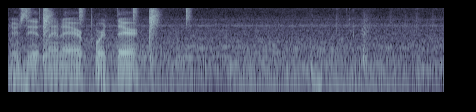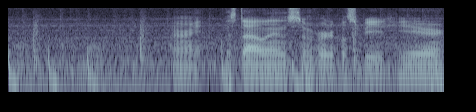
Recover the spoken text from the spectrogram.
There's the Atlanta airport there. Alright, let's dial in some vertical speed here.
